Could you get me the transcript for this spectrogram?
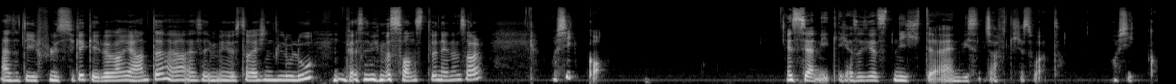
Also die flüssige gelbe Variante, ja, also im österreichischen Lulu. Ich weiß nicht, wie man sonst benennen soll. Oshiko. Ist sehr niedlich, also ist jetzt nicht ein wissenschaftliches Wort. Oshiko.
